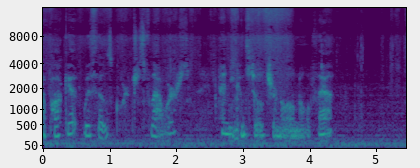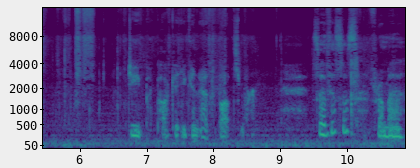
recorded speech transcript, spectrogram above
A pocket with those gorgeous flowers. And you can still journal on all of that. Deep pocket, you can add lots more. So this is from a,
